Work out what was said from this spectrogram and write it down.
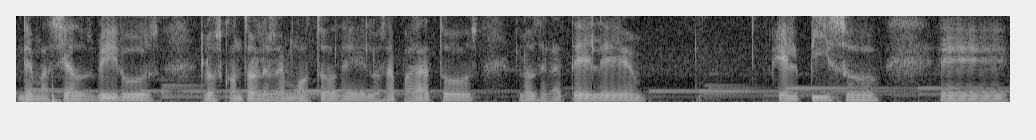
demasiados virus, los controles remotos de los aparatos, los de la tele, el piso. Eh,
